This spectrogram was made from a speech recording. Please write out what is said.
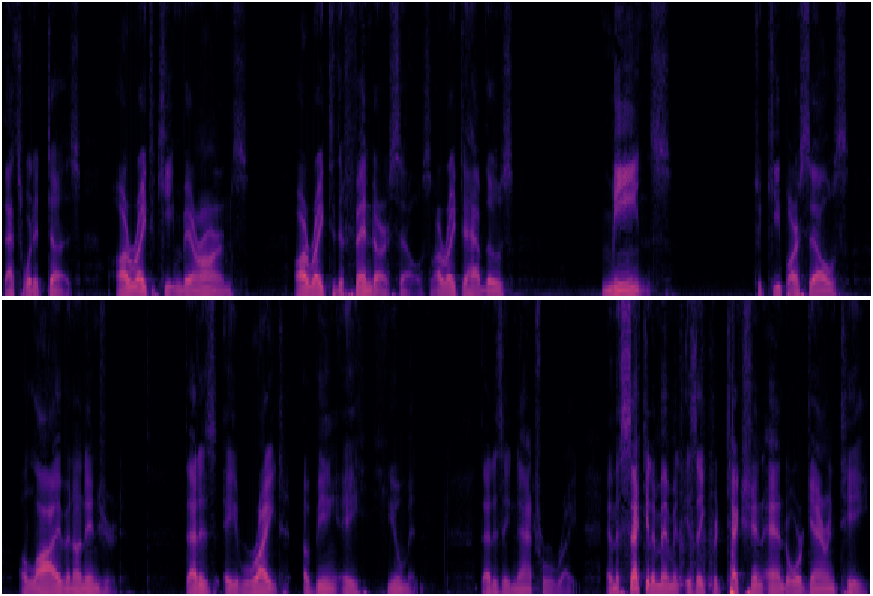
That's what it does. Our right to keep and bear arms, our right to defend ourselves, our right to have those means to keep ourselves alive and uninjured. That is a right of being a human. That is a natural right. And the Second Amendment is a protection and or guarantee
